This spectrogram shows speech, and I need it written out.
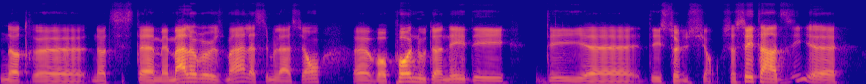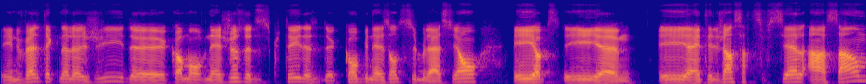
notre, euh, notre système. Mais malheureusement, la simulation ne euh, va pas nous donner des, des, euh, des solutions. Ceci étant dit, les nouvelles technologies, de, comme on venait juste de discuter, de, de combinaison de simulation et, et, et, intelligence artificielle ensemble,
